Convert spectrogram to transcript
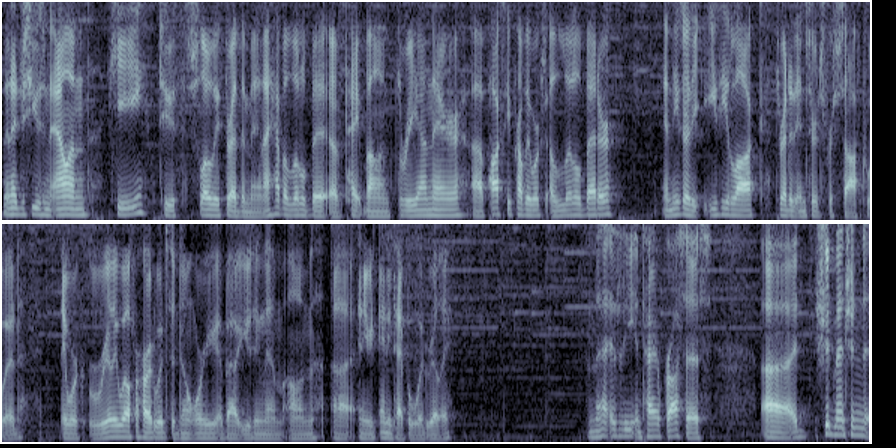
Then I just use an Allen key to slowly thread them in. I have a little bit of Titebond 3 on there. Uh, epoxy probably works a little better. And these are the E-Z Lok threaded inserts for softwood. They work really well for hardwood, so don't worry about using them on uh, any, any type of wood, really. And that is the entire process. Uh, I should mention,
